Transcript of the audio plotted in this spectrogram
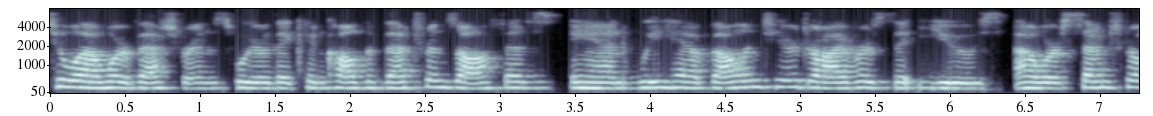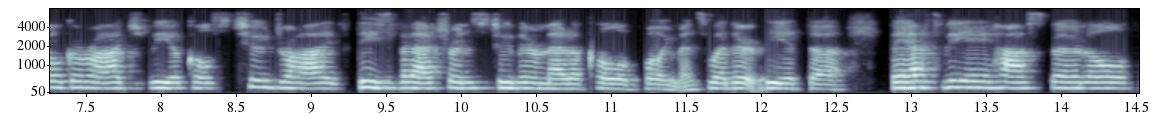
to our veterans where they can call the veterans office and we have volunteer drivers that use our central garage vehicles to drive these veterans to their medical appointments, whether it be at the Bath VA hospital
